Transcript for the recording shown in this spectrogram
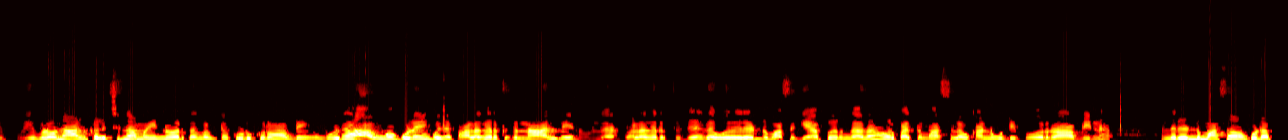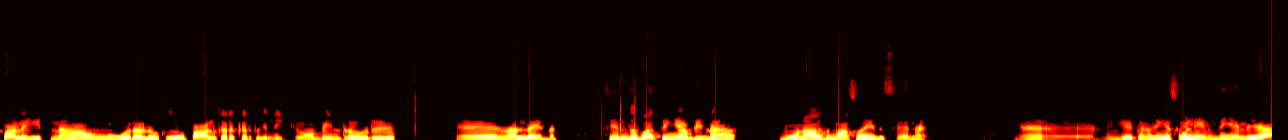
இப் இவ்வளோ நாள் கழித்து நம்ம இன்னொருத்தவங்கள்ட்ட கொடுக்குறோம் அப்படிங்கும்போது அவங்க கூடயும் கொஞ்சம் பழகுறதுக்கு நாள் வேணும்ல. பழகுறதுக்கு ஒரு ரெண்டு மாதம் கேப் இருந்தால் தான் ஒரு பத்து மாதத்தில் கண்ணுக்குட்டி போடுறா அப்படின்னா அந்த ரெண்டு மாதம் அவங்க கூட பழகிட்டுனா அவங்க ஓரளவுக்கு பால் கறக்கிறதுக்கு நிற்கும் அப்படின்ற ஒரு நல்ல எண்ணம். சிந்து பார்த்தீங்க அப்படின்னா மூணாவது மாதம் இது சேனை. நீங்கள் நீங்கள் சொல்லியிருந்தீங்க இல்லையா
